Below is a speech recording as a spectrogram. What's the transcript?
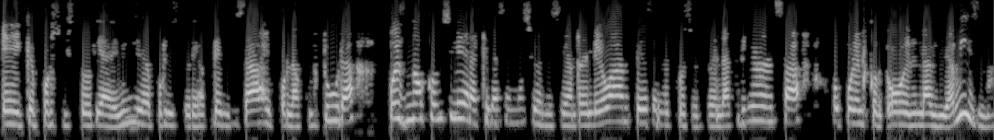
eh, que por su historia de vida, por su historia de aprendizaje, por la cultura, pues no considera que las emociones sean relevantes en el proceso de la crianza o, por el, o en la vida misma.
